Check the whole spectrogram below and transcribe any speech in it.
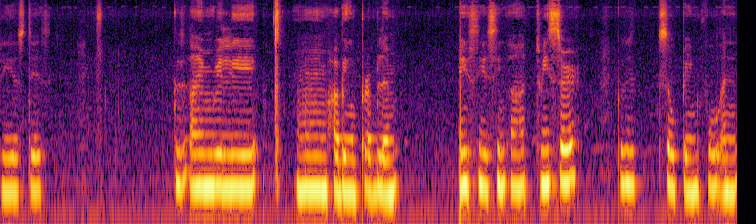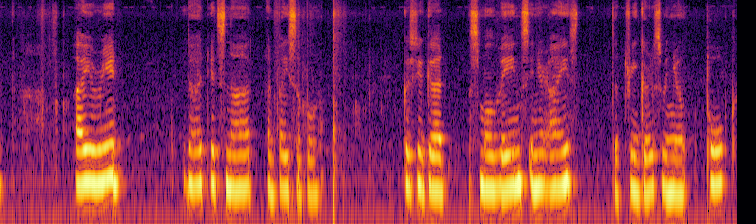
to use this. Because I'm really um, having a problem. Is using a tweezer because it's so painful. And I read that it's not advisable because you got small veins in your eyes that triggers when you poke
